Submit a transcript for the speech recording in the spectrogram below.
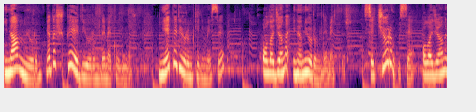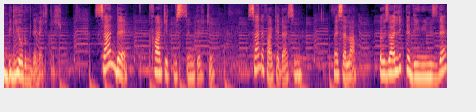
inanmıyorum ya da şüphe ediyorum demek oluyor. Niyet ediyorum kelimesi olacağına inanıyorum demektir. Seçiyorum ise olacağını biliyorum demektir. Sen de fark etmişsindir ki. Sen de fark edersin. Mesela özellikle dinimizde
